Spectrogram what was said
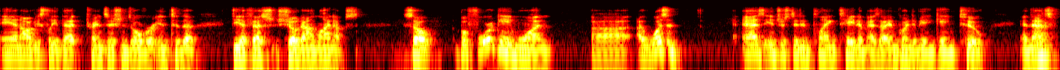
and obviously that transitions over into the DFS showdown lineups. So before game one, uh, I wasn't as interested in playing Tatum as I am going to be in game two. And that's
